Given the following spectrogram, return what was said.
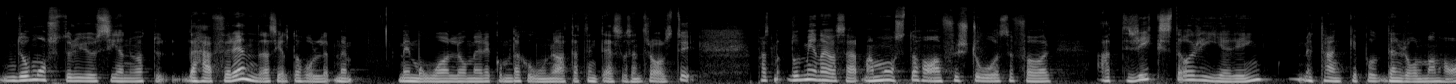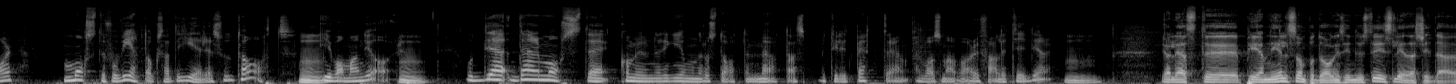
då måste du ju se nu att du, det här förändras helt och hållet med, med mål och med rekommendationer och att, att det inte är så centralstyrt. Fast då menar jag så här, att man måste ha en förståelse för att riksdag och regering, med tanke på den roll man har, måste få veta också att det ger resultat i vad man gör. Och där, där måste kommuner, regioner och staten mötas betydligt bättre än vad som har varit fallet tidigare. Jag läste PM Nilsson på Dagens Industris ledarsida.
